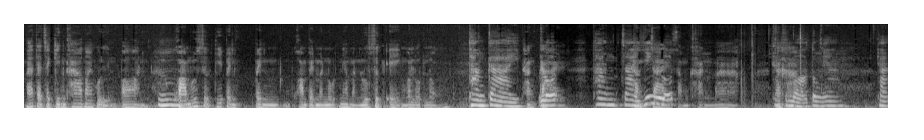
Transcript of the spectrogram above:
แม้แต่จะกินข้าวต้องให้คนอื่นป้อนอืความรู้สึกที่เป็นเป็นความเป็นมนุษย์เนี่ยมันรู้สึกเองว่าลดลง ทางกายทางลกาดยทางใจทางยิ่งใจลดสำคัญมากค่ะนะคคุณหมรัอบตรงเนี้ย ค่ะ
